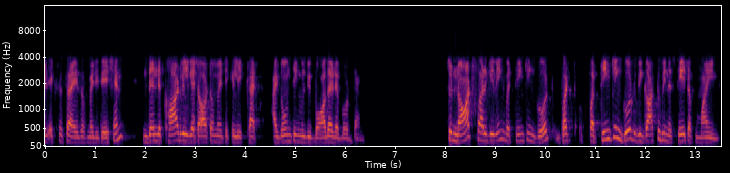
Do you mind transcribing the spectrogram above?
exercise of meditation, then the card will get automatically cut. I don't think we'll be bothered about them. So not forgiving, but thinking good. But for thinking good, we got to be in a state of mind.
